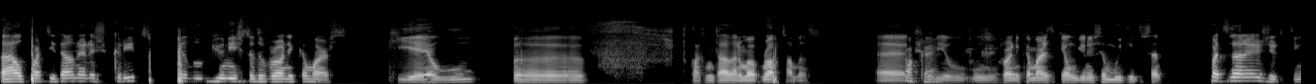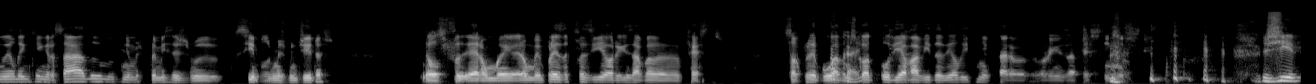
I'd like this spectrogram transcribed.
Ah, o Party Down era escrito pelo guionista do Veronica Mars, que é o. Uh, claro que me está a dar uma. Rob Thomas. Uh, Ok. Que escrevia o, o Veronica Mars, que é um guionista muito interessante. O Party Down era giro, tinha um elenco engraçado, tinha umas premissas uh, simples, mas muito giras. Eles era uma, era uma empresa que fazia, organizava festas. Só que, por exemplo, o Adam Ok. Scott odiava a vida dele e tinha que estar a organizar festinhas. Giro.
